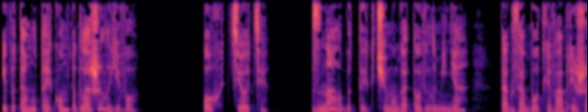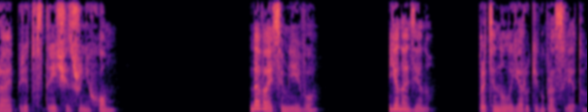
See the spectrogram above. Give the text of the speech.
и потому тайком подложила его. Ох, тетя, знала бы ты, к чему готовила меня, так заботливо обрежая перед встречей с женихом. Давайте мне его. Я надену. Протянула я руки к браслету.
